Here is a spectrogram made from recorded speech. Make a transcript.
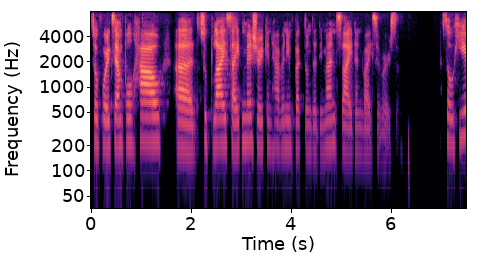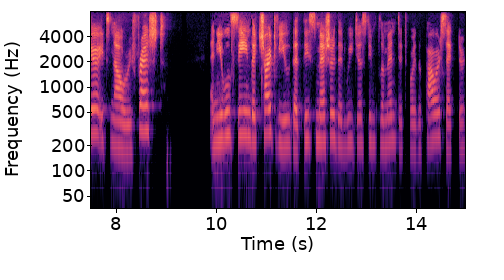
So for example, how a supply side measure can have an impact on the demand side and vice versa. So here it's now refreshed. And you will see in the chart view that this measure that we just implemented for the power sector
